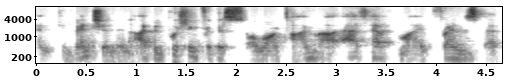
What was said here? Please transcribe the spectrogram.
and convention and i've been pushing for this a long time uh, as have my friends at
